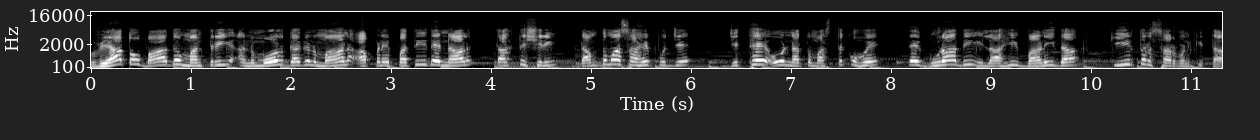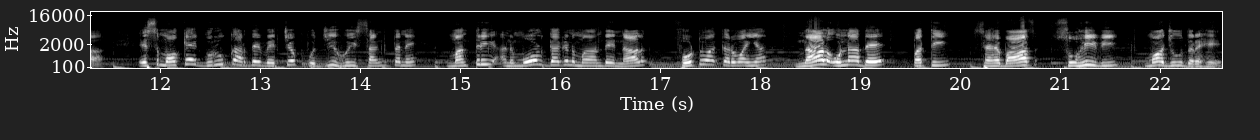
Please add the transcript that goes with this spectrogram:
ਵਿਆਹ ਤੋਂ ਬਾਅਦ ਮੰਤਰੀ ਅਨਮੋਲ ਗਗਨ ਮਾਨ ਆਪਣੇ ਪਤੀ ਦੇ ਨਾਲ ਤਖਤ ਸ੍ਰੀ ਦਮਦਮਾ ਸਾਹਿਬ ਪੁੱਜੇ, ਜਿੱਥੇ ਉਹ ਨਤਮਸਤਕ ਹੋਏ ਤੇ ਗੁਰਾਂ ਦੀ ਇਲਾਹੀ ਬਾਣੀ ਦਾ ਕੀਰਤਨ ਸਰਵਣ ਕੀਤਾ। ਇਸ ਮੌਕੇ ਗੁਰੂ ਘਰ ਦੇ ਵਿੱਚ ਪੁੱਜੀ ਹੋਈ ਸੰਗਤ ਨੇ ਮੰਤਰੀ ਅਨਮੋਲ ਗਗਨ ਮਾਨ ਦੇ ਨਾਲ ਫੋਟੋਆਂ ਕਰਵਾਈਆਂ ਨਾਲ ਉਹਨਾਂ ਦੇ ਪਤੀ ਸਹਿਬਾਜ਼ ਸੋਹੀ ਵੀ ਮੌਜੂਦ ਰਹੇ।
